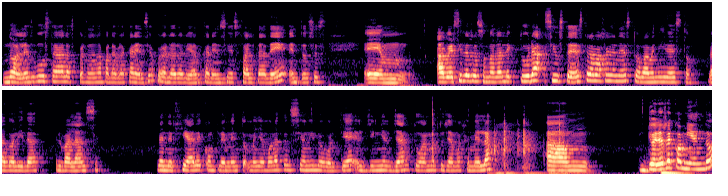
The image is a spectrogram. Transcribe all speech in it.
no les gusta a las personas la palabra carencia, pero la realidad carencia es falta de. Entonces, em, a ver si les resonó la lectura. Si ustedes trabajan en esto, va a venir esto, la dualidad, el balance, la energía de complemento. Me llamó la atención y lo volteé, el yin y el yang, tu alma, tu llama gemela. yo les recomiendo,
